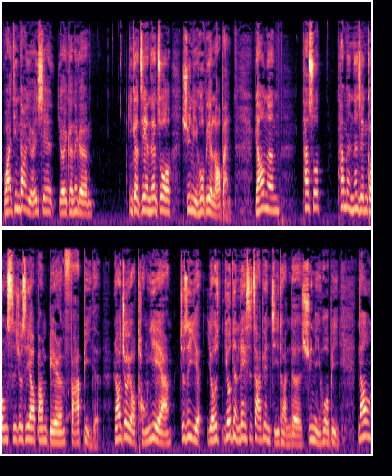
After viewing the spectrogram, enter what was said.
我还听到有一些有一个那个一个之前在做虚拟货币的老板，然后呢他说他们那间公司就是要帮别人发币的。然后就有同业啊，就是也有有点类似诈骗集团的虚拟货币，然后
